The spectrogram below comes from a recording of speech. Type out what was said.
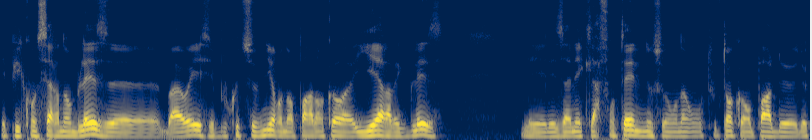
Et puis concernant Blaise, euh, bah oui, c'est beaucoup de souvenirs. On en parle encore hier avec Blaise. Les, années Clairefontaine, nous, tout le temps quand on parle de, de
